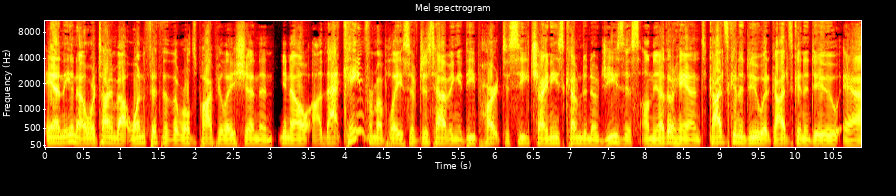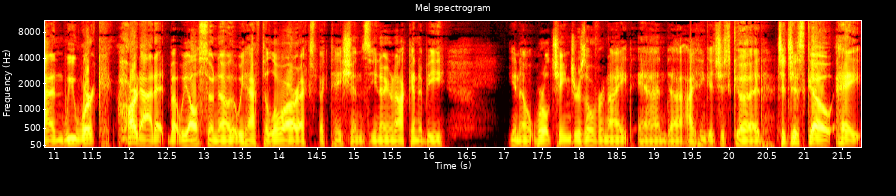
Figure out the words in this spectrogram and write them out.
And, you know, we're talking about one fifth of the world's population. And, you know, uh, that came from a place of just having a deep heart to see Chinese come to know Jesus. On the other hand, God's going to do what God's going to do. And we work hard at it, but we also know that we have to lower our expectations. You know, you're not going to be you know, world changers overnight. And uh, I think it's just good to just go, hey,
